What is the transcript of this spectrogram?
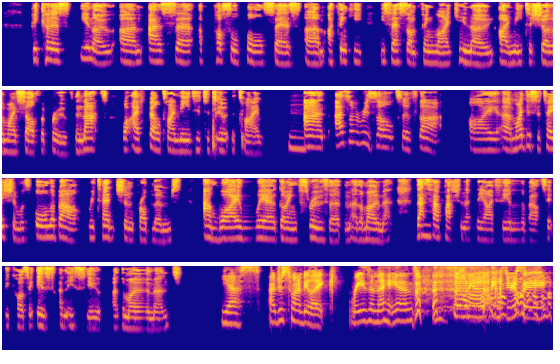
Because, you know, um, as uh, Apostle Paul says, um, I think he, he says something like, you know, I need to show myself approved. And that's what I felt I needed to do at the time. Mm. And as a result of that, I, uh, my dissertation was all about retention problems and why we're going through them at the moment. That's mm. how passionately I feel about it because it is an issue at the moment. Yes. I just want to be like raising the hands. so many of the things you're saying.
